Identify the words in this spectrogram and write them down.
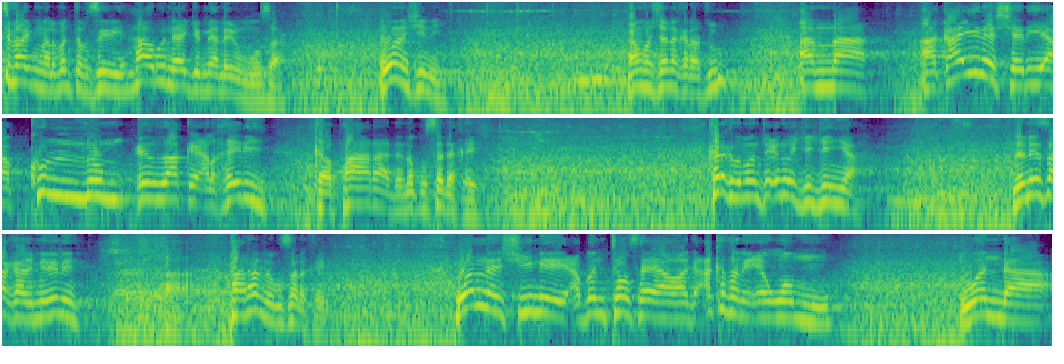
ittifaqin malaman tafsiri haruna ya girme annabi musa. Wannan shine an fashe na karatu? Amma a ƙa'idar shari'a kullum in za ka yi alkhairi ka fara da na kusa da kai. Kar ka zama ta ino giginya. Da nesa ka menene? Fara da kusa da kai. Wannan shine abin tausayawa ga akasarin yan uwanmu wanda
